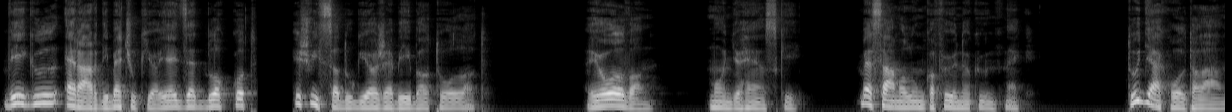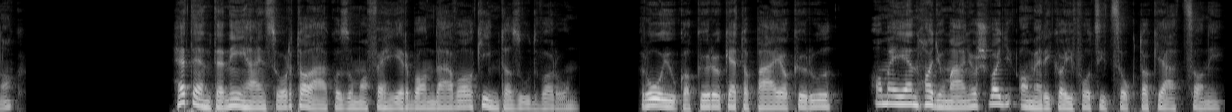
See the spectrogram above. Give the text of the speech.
Végül Erárdi becsukja a jegyzetblokkot, és visszadugja a zsebébe a tollat. Jól van, mondja Henszki. Beszámolunk a főnökünknek. Tudják, hol találnak? Hetente néhányszor találkozom a fehér bandával kint az udvaron. Rójuk a köröket a pálya körül, amelyen hagyományos vagy amerikai focit szoktak játszani.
